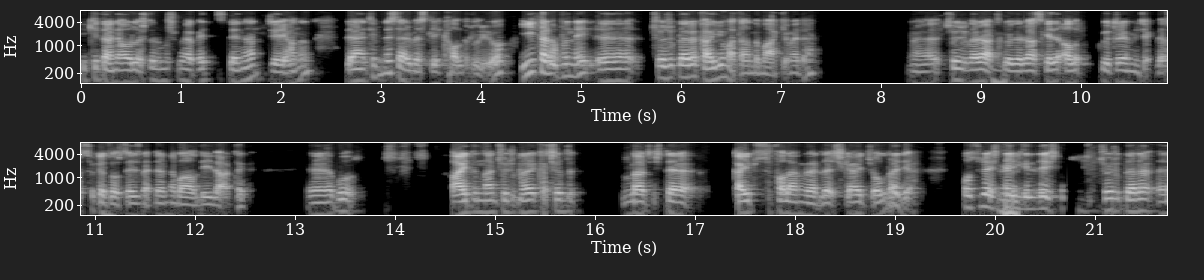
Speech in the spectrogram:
iki tane ağırlaştırılmış müebbet istenen Ceyhan'ın denetimli serbestliği kaldırılıyor. İyi tarafı ne? E, çocuklara kayyum atandı mahkemede. E, çocukları artık öyle rastgele alıp götüremeyecekler. Söke Sosyal Hizmetlerine bağlı değil artık. E, bu Aydın'dan çocuklara kaçırdılar işte kayıp süsü falan verdiler şikayetçi oldular ya. O süreçle Evet. ilgili de işte çocuklara e,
